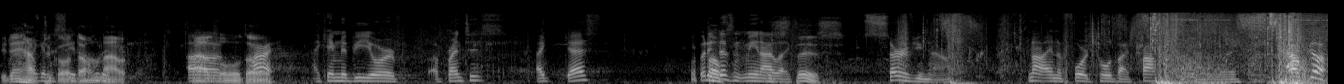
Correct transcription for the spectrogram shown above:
You didn't How am I have to go down that, that Uh, low, though. Alright, I came to be your apprentice, I guess. What but it doesn't mean I, like this? serve you now. Not in a foretold by prophecy by the way. Alka!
